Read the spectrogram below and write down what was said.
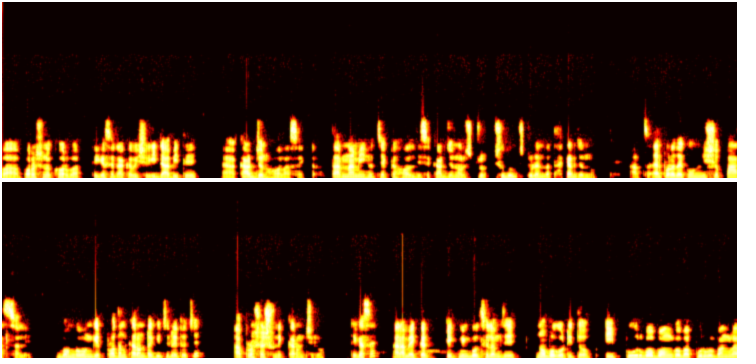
বা পড়াশোনা করবা, ঠিক আছে? ঢাকা বিশ্ব, এই ডাবিতে কার্জন হল আছে একটা। তার নামেই হচ্ছে একটা হল দিছে কার্জন হল। শুধু স্টুডেন্টরা থাকার জন্য। আচ্ছা এরপরে দেখো উনিশশো পাঁচ সালে বঙ্গভঙ্গের প্রধান কারণটা কি ছিল? এটা হচ্ছে প্রশাসনিক কারণ ছিল। ঠিক আছে? আর আমি একটা টেকনিক বলছিলাম যে, নবগঠিত এই পূর্ববঙ্গ বা পূর্ব বাংলা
